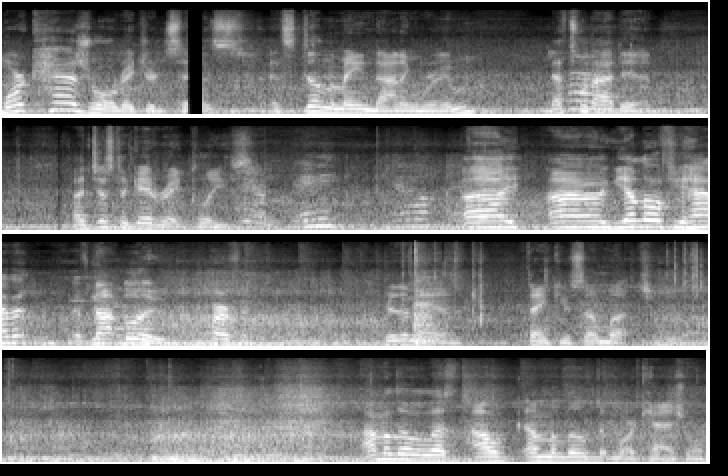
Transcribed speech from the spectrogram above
More casual, Richard. It's still in the main dining room. That's what I did. Uh, just a Gatorade, please. Any? Uh, uh, yellow if you have it. If not, blue. Perfect. You're the man. Thank you so much. I'm a little less. I'll, I'm a little bit more casual.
